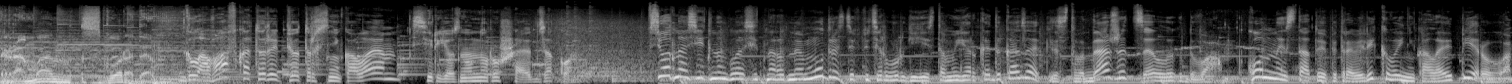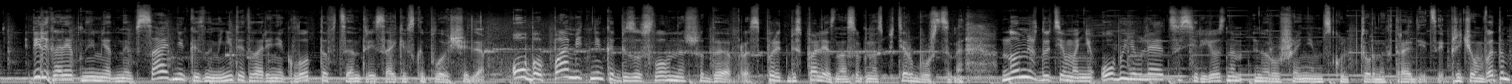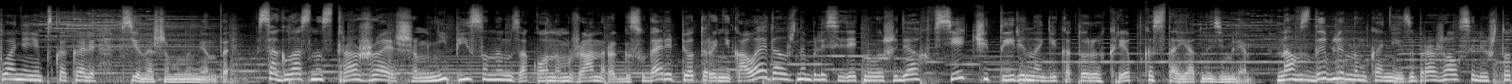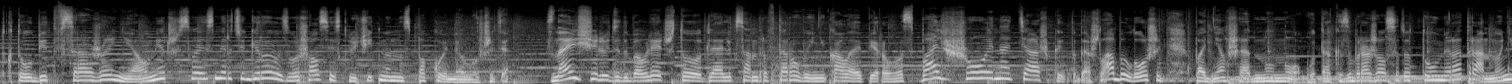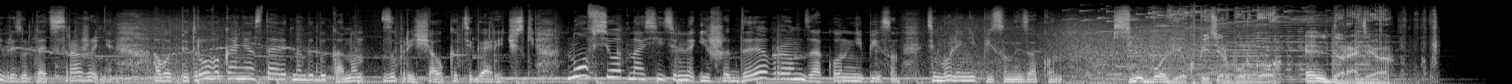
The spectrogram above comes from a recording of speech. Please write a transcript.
Роман с городом. Глава, в которой Петр с Николаем серьезно нарушают закон. Все относительно гласит народная мудрость, и в Петербурге есть тому яркое доказательство, даже целых два. Конные статуи Петра Великого и Николая Первого. Великолепный медный всадник и знаменитое творение Клотта в центре Исаакиевской площади. Оба памятника, безусловно, шедевры. Спорить бесполезно, особенно с петербуржцами. Но, между тем, они оба являются серьезным нарушением скульптурных традиций. Причем в этом плане они обскакали все наши монументы. Согласно строжайшим, неписанным законам жанра, государи Петр и Николай должны были сидеть на лошадях все четыре ноги которых крепко стоят на земле. На вздыбленном коне изображался лишь тот, кто убит в сражении, а умерший своей смертью герой возвышался исключительно на спокойной лошади. Знающие люди добавляют, что для Александра II и Николая I с большой натяжкой подошла бы лошадь, поднявшая одну ногу. Так изображался тот, кто умер от ран, но не в результате сражения. А вот Петрова коня ставить на дыбы канон запрещал категорически. Но все относительно и шедевром закон не писан. Тем более не писанный закон. С любовью к Петербургу. Эльдо радио.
